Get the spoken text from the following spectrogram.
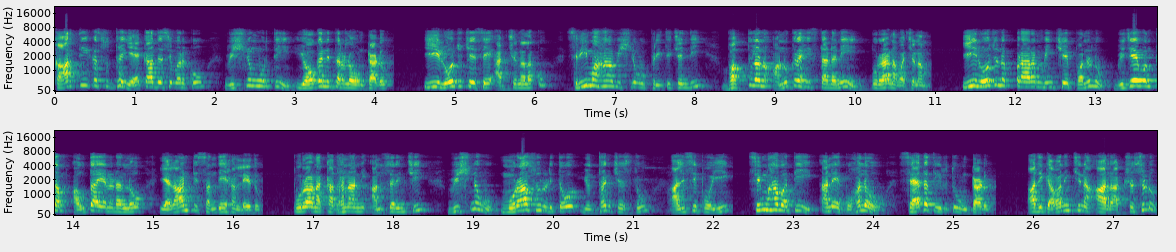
కార్తీక శుద్ధ ఏకాదశి వరకు విష్ణుమూర్తి యోగ నిద్రలో ఉంటాడు. ఈ రోజు చేసే అర్చనలకు శ్రీ మహావిష్ణువు ప్రీతి చెంది భక్తులను అనుగ్రహిస్తాడని పురాణ వచనం. ఈ రోజున ప్రారంభించే పనులు విజయవంతం అవుతాయనడంలో ఎలాంటి సందేహం లేదు. పురాణ కథనాన్ని అనుసరించి విష్ణువు మురాసురుడితో యుద్ధం చేస్తూ అలసిపోయి సింహవతి అనే గుహలో సేద తీరుతూ ఉంటాడు. అది గమనించిన ఆ రాక్షసుడు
